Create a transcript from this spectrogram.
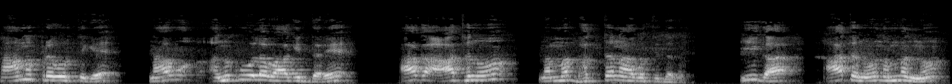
ಕಾಮ ಪ್ರವೃತ್ತಿಗೆ ನಾವು ಅನುಕೂಲವಾಗಿದ್ದರೆ ಆಗ ಆತನು ನಮ್ಮ ಭಕ್ತನಾಗುತ್ತಿದ್ದನು. ಈಗ ಆತನು ನಮ್ಮನ್ನು,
